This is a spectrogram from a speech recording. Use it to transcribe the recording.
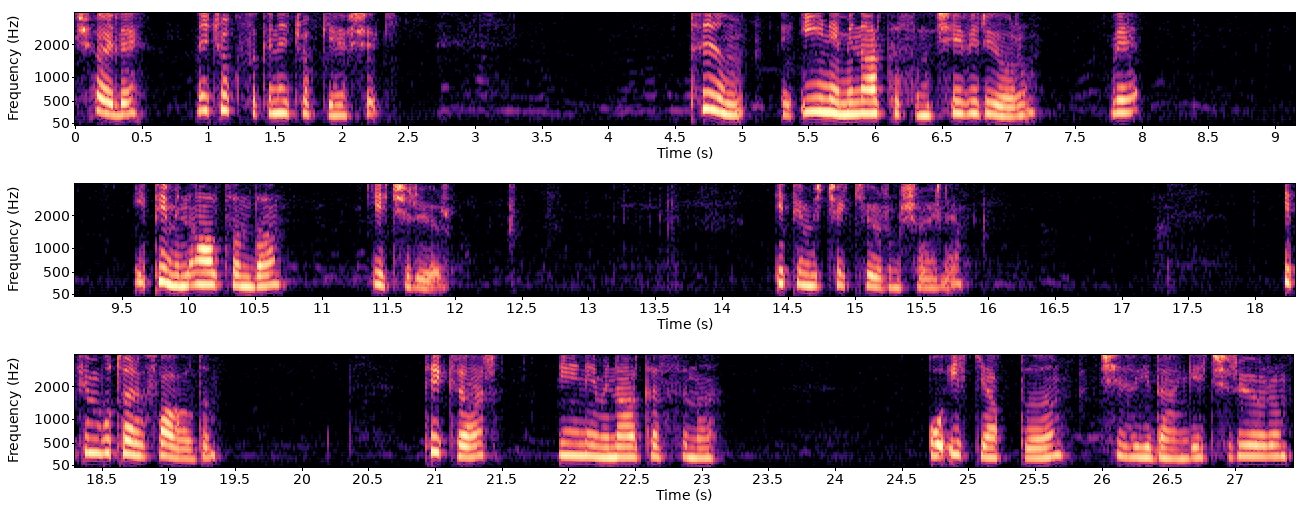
Şöyle ne çok sıkı ne çok gevşek. Tığım e, iğnemin arkasını çeviriyorum ve ipimin altından geçiriyorum. İpimi çekiyorum şöyle. İpimi bu tarafa aldım. Tekrar iğnemin arkasını o ilk yaptığım çizgiden geçiriyorum.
